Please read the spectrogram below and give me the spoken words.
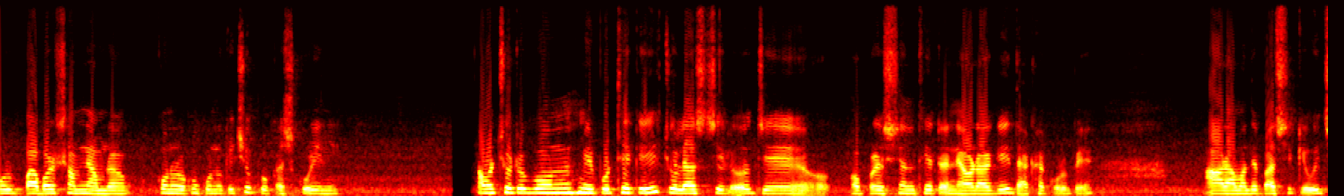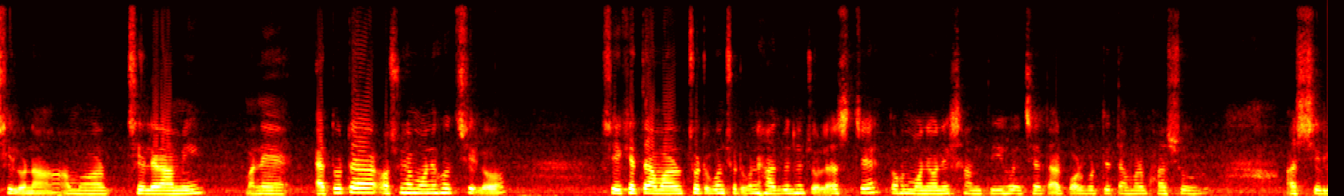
ওর বাবার সামনে আমরা কোনো রকম কোনো কিছু প্রকাশ করিনি। আমার ছোট বোন মিরপুর থেকেই চলে আসছিল যে অপারেশন থিয়েটার নেওয়ার আগেই দেখা করবে। আর আমাদের পাশে কেউই ছিল না, আমার ছেলের আমি। মানে এতটা অসহায় মনে হচ্ছিল, সেক্ষেত্রে আমার ছোটো বোন, ছোটো বোনের হাজব্যান্ড চলে আসছে। তখন মনে অনেক শান্তি হয়েছে, তার পরবর্তীতে আমার ভাসুর আসছিল।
